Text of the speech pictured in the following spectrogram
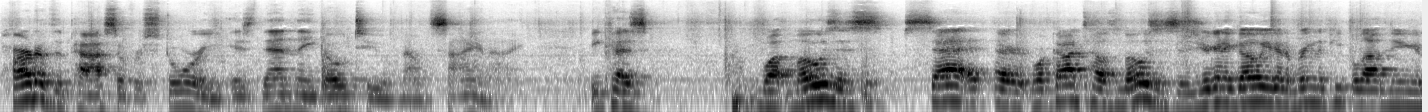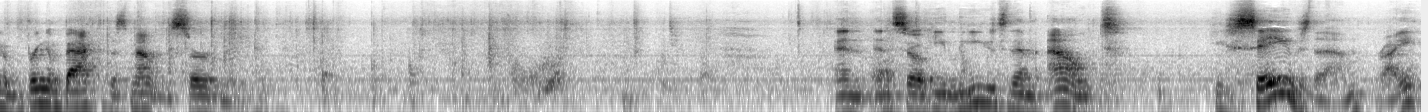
part of the Passover story is then they go to Mount Sinai because what Moses said, or what God tells Moses is, you're going to go, you're going to bring the people out, and then you're going to bring them back to this mountain to serve me. And and so he leads them out. He saves them, right?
